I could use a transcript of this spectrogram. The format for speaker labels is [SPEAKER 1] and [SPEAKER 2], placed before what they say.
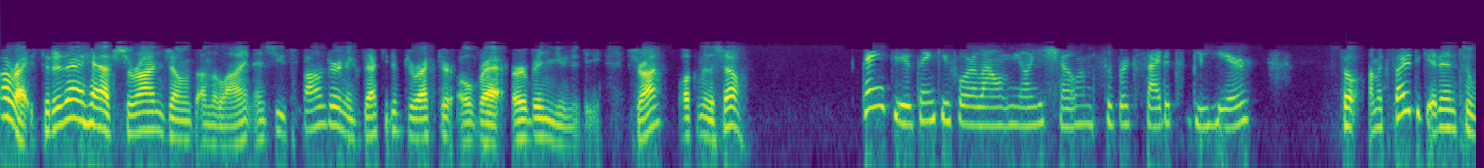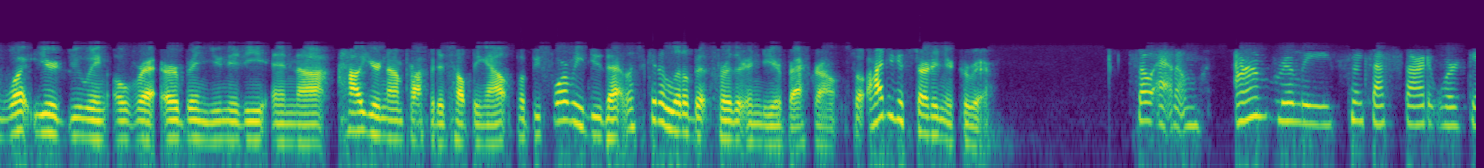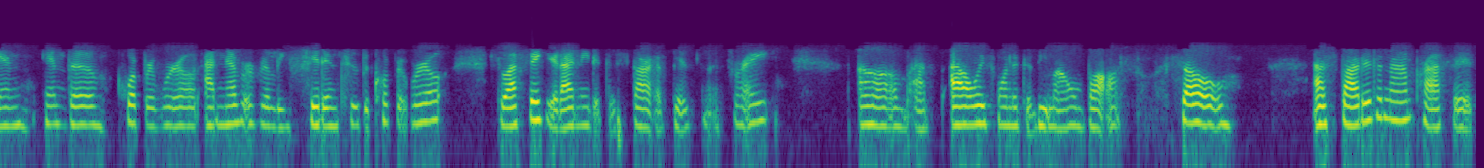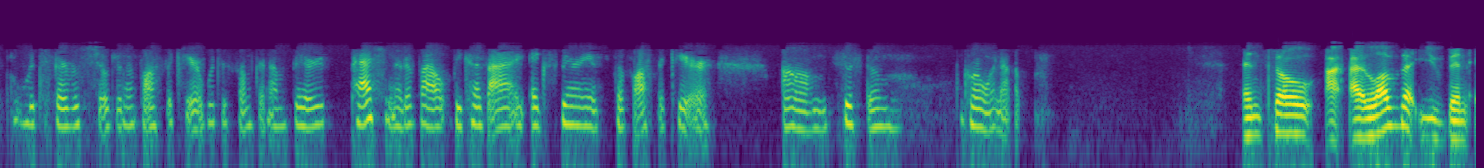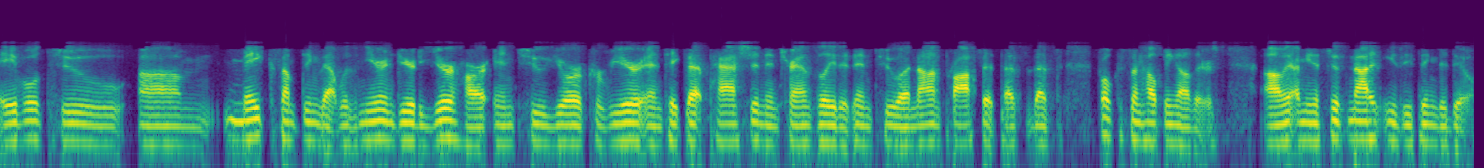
[SPEAKER 1] All right, so today I have Sharon Jones on the line, and she's founder and executive director over at Urban Unity. Sharon, welcome to the show.
[SPEAKER 2] Thank you. Thank you for allowing me on your show. I'm super excited to be here.
[SPEAKER 1] So I'm excited to get into what you're doing over at Urban Unity and uh, how your nonprofit is helping out. But before we do that, let's get a little bit further into your background. So how did you get started in your career?
[SPEAKER 2] So Adam, I'm really, since I started working in the corporate world, I never really fit into the corporate world. So I figured I needed to start a business, right? Um, I, I always wanted to be my own boss. So I started a nonprofit which serves children in foster care, which is something I'm very passionate about because I experienced the foster care um, system growing up.
[SPEAKER 1] And so I, I love that you've been able to um, make something that was near and dear to your heart into your career and take that passion and translate it into a nonprofit that's that's focused on helping others. Um, I mean, it's just not an easy thing to do.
